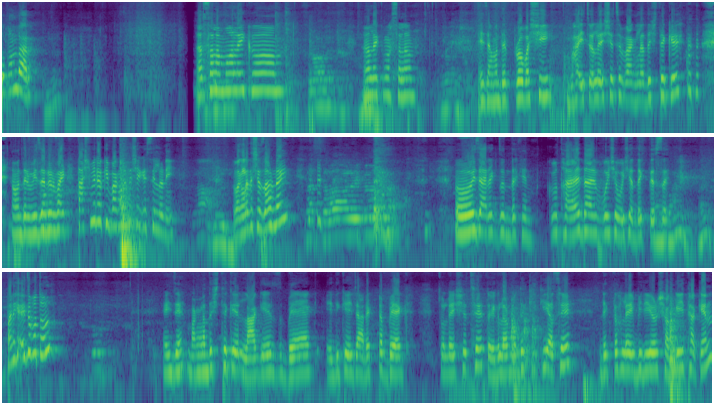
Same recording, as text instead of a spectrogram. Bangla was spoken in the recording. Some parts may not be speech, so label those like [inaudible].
দোকানদার। আসসালামু আলাইকুম। ওয়ালাইকুম আসসালাম। এই যে আমাদের প্রবাসী ভাই চলে এসেছে বাংলাদেশ থেকে। আমাদের মিজানুর ভাই। কাশ্মীরও কি বাংলাদেশে গেছিল নি? বাংলাদেশে যাও নাই? ওই যে আরেকজন দেখেন। কোথায় দায় বসে বসে দেখতেছে? মানে এই যে বোতল। এই যে বাংলাদেশ থেকে লাগেজ, ব্যাগ, এদিকে এই যে আরেকটা ব্যাগ চলে এসেছে। তো এগুলোর মধ্যে কি কি আছে? দেখতে হলে এই ভিডিওর সঙ্গেই থাকেন।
